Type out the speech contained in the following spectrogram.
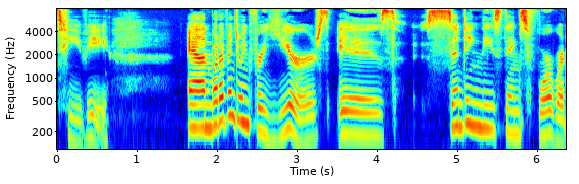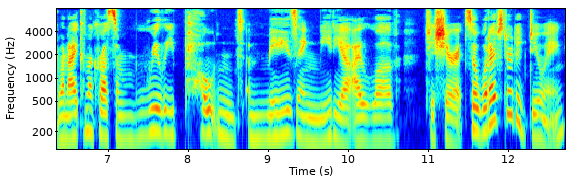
TV. And what I've been doing for years is sending these things forward. When I come across some really potent, amazing media, I love to share it. So, what I've started doing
